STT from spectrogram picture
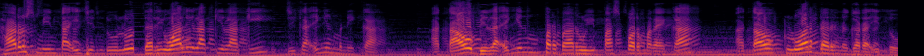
harus minta izin dulu dari wali laki-laki jika ingin menikah atau bila ingin memperbarui paspor mereka atau keluar dari negara itu.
